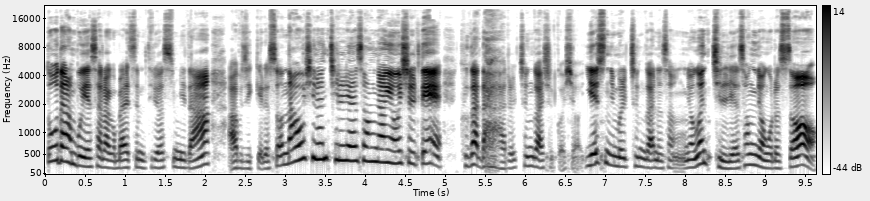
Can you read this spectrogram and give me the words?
또 다른 보혜사라고 말씀드렸습니다. 아버지께로서 나오시는 진리의 성령이 오실 때 그가 나를 증가하실 것이요. 예수님을 증가하는 성령은 진리의 성령으로서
